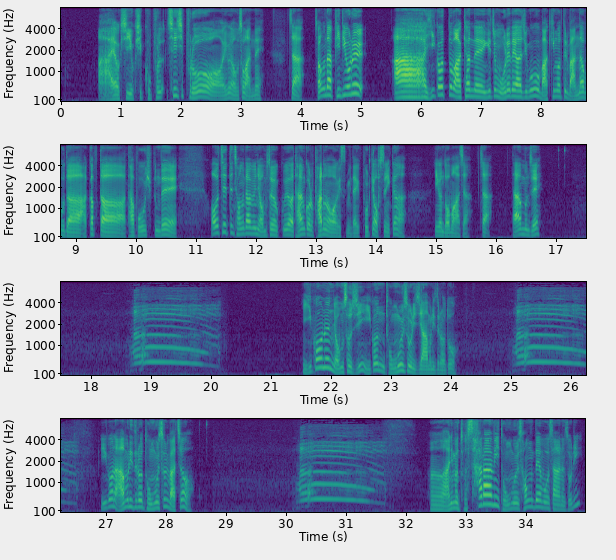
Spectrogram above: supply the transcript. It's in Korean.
아 역시 69% 70% 어, 이거 염소 맞네. 자 정답 비디오를 아 이것도 막혔네. 이게 좀 오래돼 가지고 막힌 것들이 많나 보다. 아깝다. 다 보고 싶은데. 어쨌든 정답은 염소였고요. 다음 거로 바로 넘어가겠습니다. 볼 게 없으니까 이건 넘어가자. 자 다음 문제 이거는 염소지 이건 동물 소리지 아무리 들어도 이건 아무리 들어도 동물 소리 맞죠? 어, 아니면 또 사람이 동물 성대모사 하는 소리?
